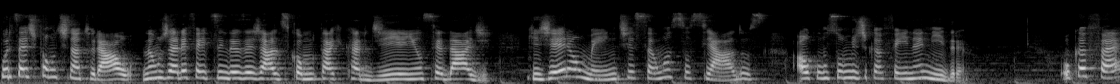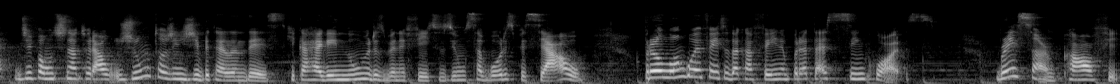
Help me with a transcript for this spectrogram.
Por ser de fonte natural, não gera efeitos indesejados como taquicardia e ansiedade, que geralmente são associados ao consumo de cafeína anidra. O café de fonte natural junto ao gengibre tailandês, que carrega inúmeros benefícios e um sabor especial, prolonga o efeito da cafeína por até 5 horas. Brainstorm Coffee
